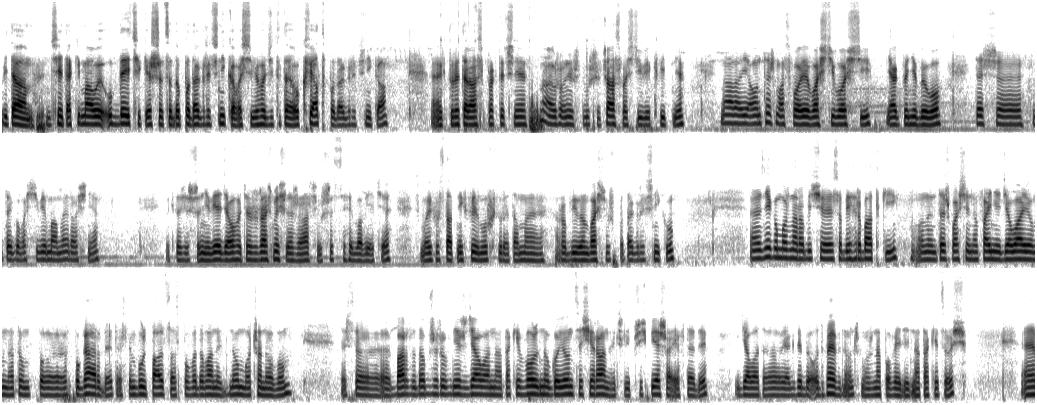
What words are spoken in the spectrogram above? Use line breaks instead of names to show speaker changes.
Witam. Dzisiaj taki mały update'cik jeszcze co do podagrycznika. Właściwie chodzi tutaj o kwiat podagrycznika, e, który teraz praktycznie, no już on już dłuższy czas właściwie kwitnie. No ale on też ma swoje właściwości, jakby nie było. Też e, tutaj go właściwie mamy, rośnie. Ktoś jeszcze nie wiedział, chociaż raczej myślę, że raczej już wszyscy chyba wiecie z moich ostatnich filmów, które tam e, robiłem właśnie już po podagryczniku. E, Z niego można robić e, sobie herbatki. One też właśnie no, fajnie działają na tą po- pogardę. To jest ten ból palca spowodowany dną moczanową. Też e, bardzo dobrze również działa na takie wolno gojące się rany, czyli przyspiesza je wtedy. I działa to jak gdyby od wewnątrz, można powiedzieć, na takie coś.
